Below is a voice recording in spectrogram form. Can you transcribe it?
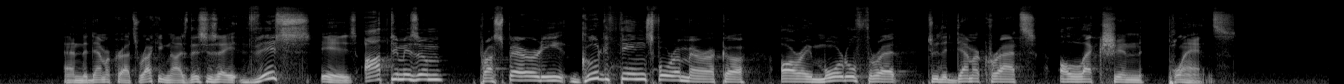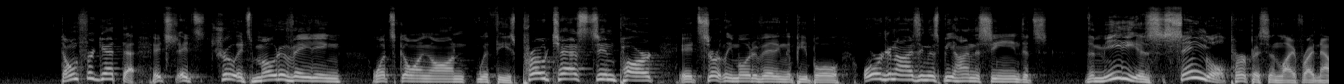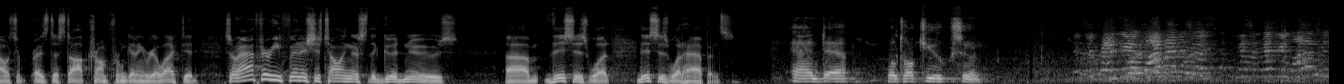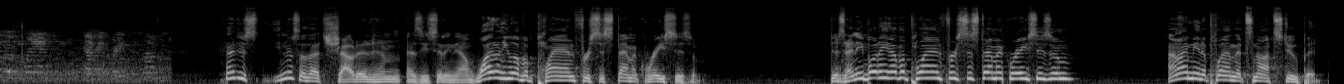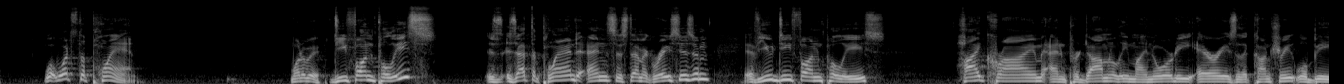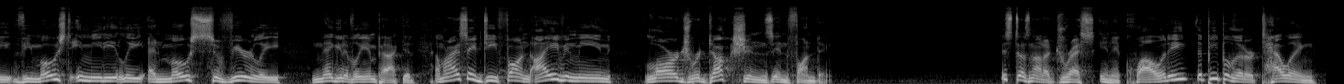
and the Democrats recognize this is a this is optimism, prosperity, good things for America are a mortal threat to the Democrats' election plans. Don't forget that. It's it's true. It's motivating what's going on with these protests in part. It's certainly motivating the people organizing this behind the scenes. It's the media's single purpose in life right now is to, is to stop Trump from getting reelected. So after he finishes telling us the good news, um, this is what this is what happens. And uh, we'll talk to you soon. Mr. President, why haven't you, Mr. President, why don't you have a plan for systemic racism? Can I just, you know, so that shouted at him as he's sitting down. Why don't you have a plan for systemic racism? Does anybody have a plan for systemic racism? And I mean a plan that's not stupid. What, what's the plan? What are we defund police? Is, is that the plan to end systemic racism? If you defund police, high crime and predominantly minority areas of the country will be the most immediately and most severely negatively impacted. And when I say defund, I even mean large reductions in funding. This does not address inequality. The people that are telling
